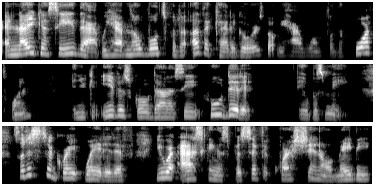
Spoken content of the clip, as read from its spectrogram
and now you can see that we have no votes for the other categories, but we have one for the fourth one. And you can even scroll down and see who did it it was me. So this is a great way that if you were asking a specific question or maybe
